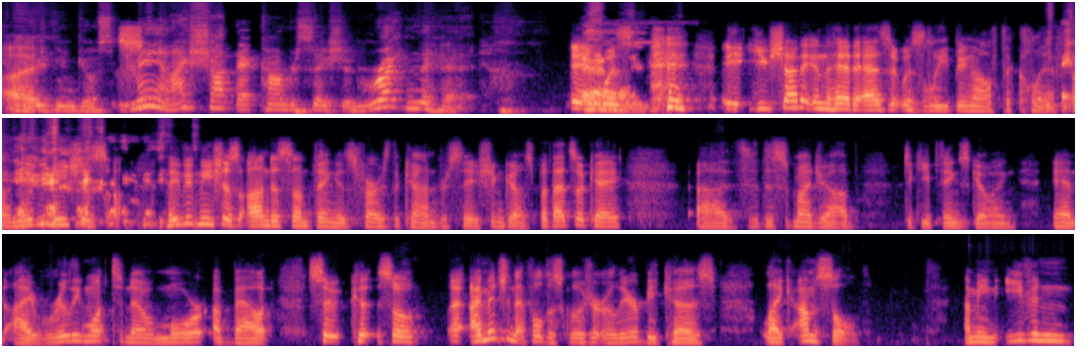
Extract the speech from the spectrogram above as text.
Uh, Everything goes. Man, I shot that conversation right in the head. It was. it, you shot it in the head as it was leaping off the cliff. Uh, maybe Misha's. maybe Misha's onto something as far as the conversation goes, but that's okay. Uh, this, this is my job to keep things going, and I really want to know more about. So, so I mentioned that full disclosure earlier because, like, I'm sold. I mean, even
